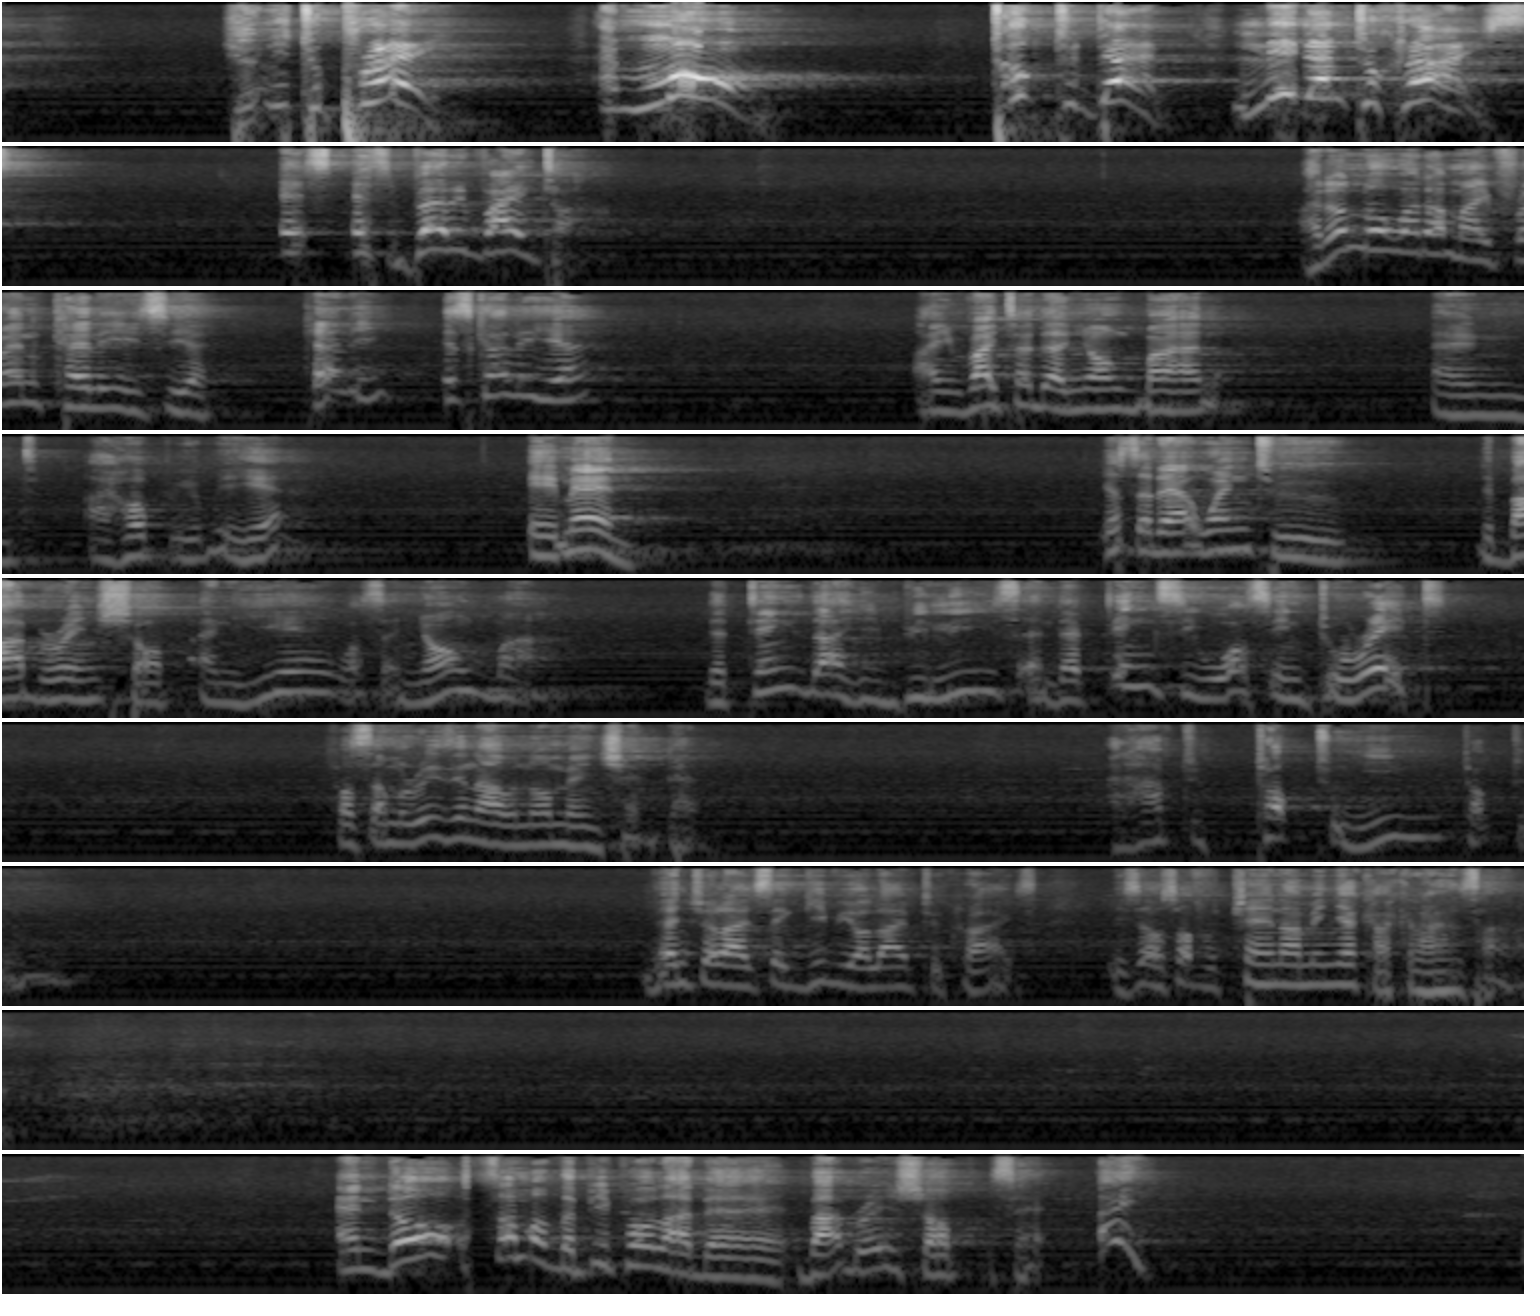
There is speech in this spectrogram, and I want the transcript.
You need to pray and more. Talk to them, lead them to Christ. It's, it's very vital. I don't know whether my friend Kelly is here. Kelly, is Kelly here? I invited a young man, and I hope you'll be here. Amen. Yesterday I went to the barbering shop, and here was a young man. The things that he believes and the things he was into it. For some reason, I will not mention them. I have to talk to him, talk to him. Eventually, I say, Give your life to Christ. He said, Also, for train, I'm in your And though some of the people at the barbering shop said, Hey,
